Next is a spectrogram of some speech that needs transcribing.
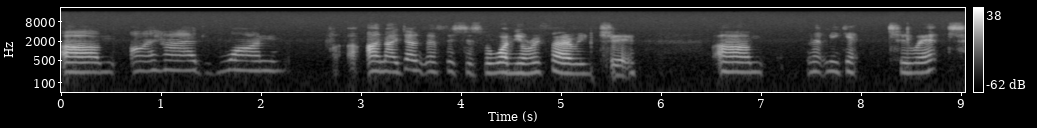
Um, I had one, and I don't know if this is the one you're referring to. Um, let me get to it.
